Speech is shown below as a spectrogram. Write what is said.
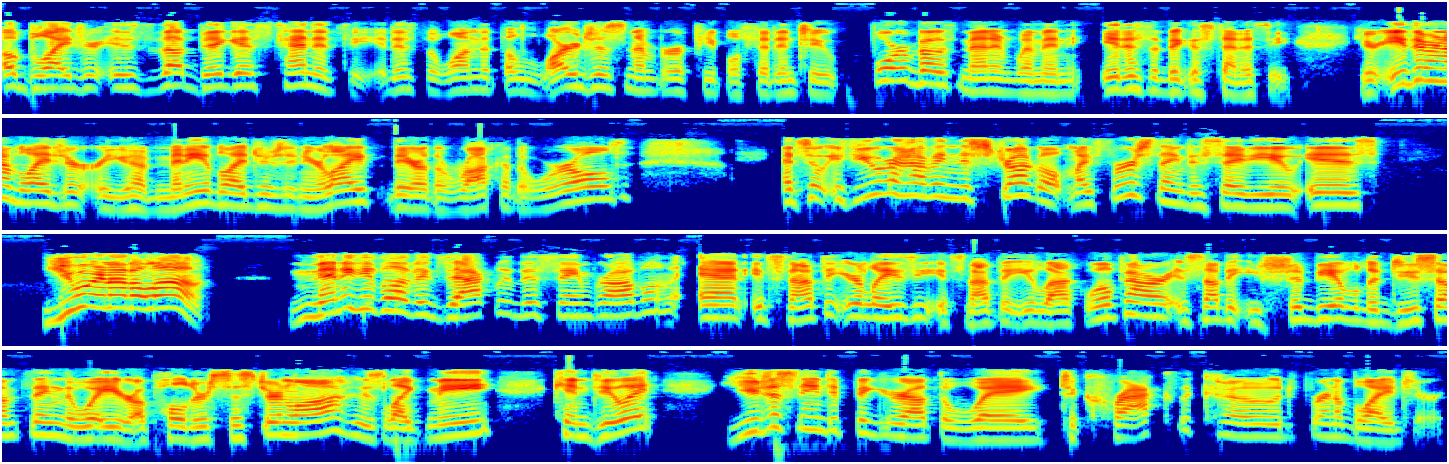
obliger is the biggest tendency. It is the one that the largest number of people fit into. For both men and women, it is the biggest tendency. You're either an obliger or you have many obligers in your life. They are the rock of the world. And so if you are having this struggle, my first thing to say to you is you are not alone. Many people have exactly the same problem, and it's not that you're lazy. It's not that you lack willpower. It's not that you should be able to do something the way your upholder sister in law, who's like me, can do it. You just need to figure out the way to crack the code for an obliger.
